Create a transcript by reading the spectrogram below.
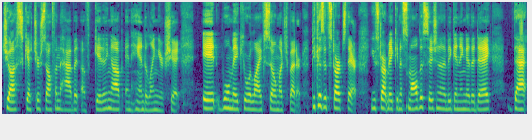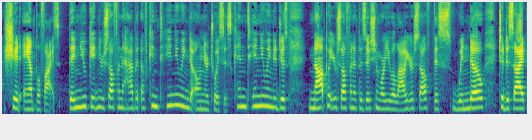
Just get yourself in the habit of getting up and handling your shit it will make your life so much better because it starts there. You start making a small decision in the beginning of the day, that shit amplifies. Then you get yourself in the habit of continuing to own your choices, continuing to just not put yourself in a position where you allow yourself this window to decide,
